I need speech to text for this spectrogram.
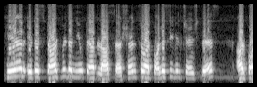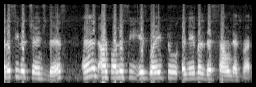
Here it is start with a new tab last session. So our policy will change this. Our policy will change this and our policy is going to enable this sound as well.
